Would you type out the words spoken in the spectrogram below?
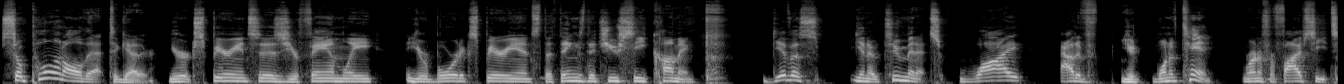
So pulling all that together, your experiences, your family, your board experience, the things that you see coming, give us, you know, 2 minutes. Why out of you're one of 10 running for 5 seats,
